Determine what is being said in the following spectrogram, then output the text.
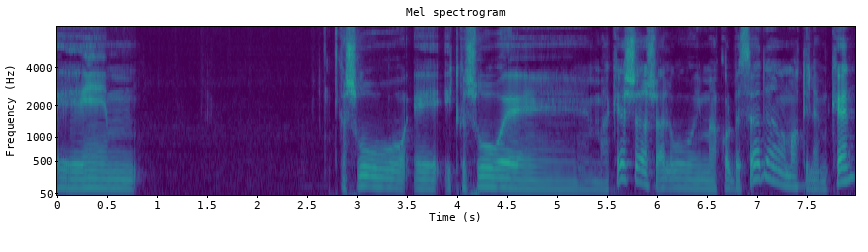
אמ, התקשרו, אה, התקשרו מהקשר, שאלו אם הכל בסדר, אמרתי להם כן.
